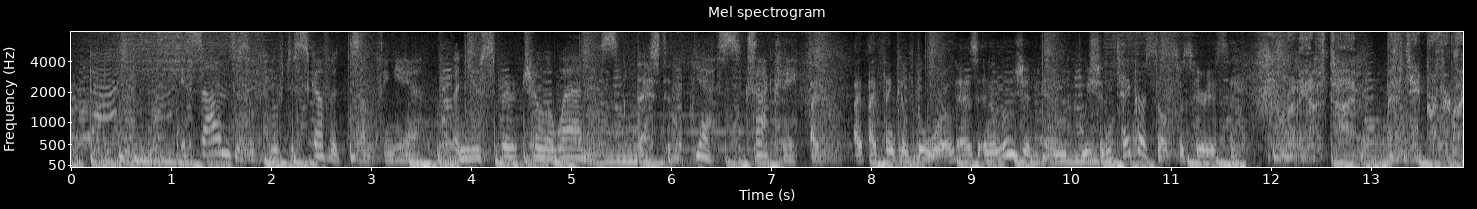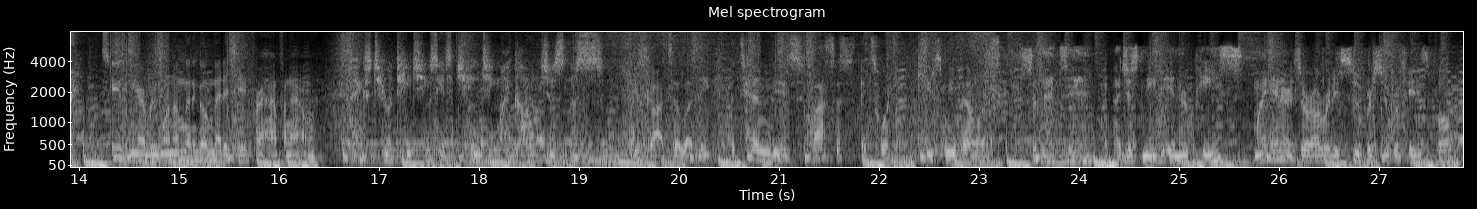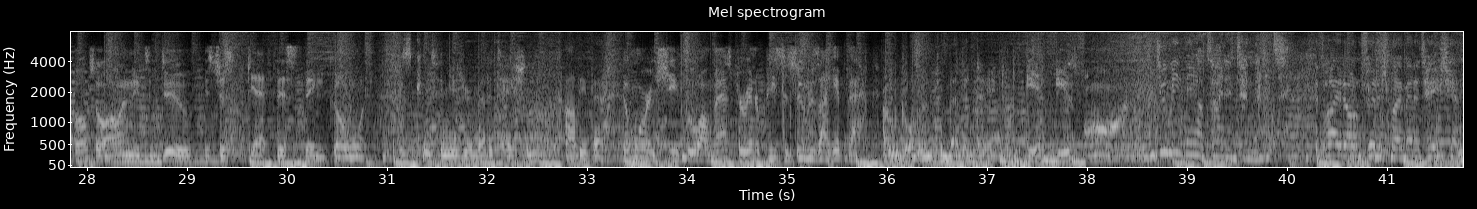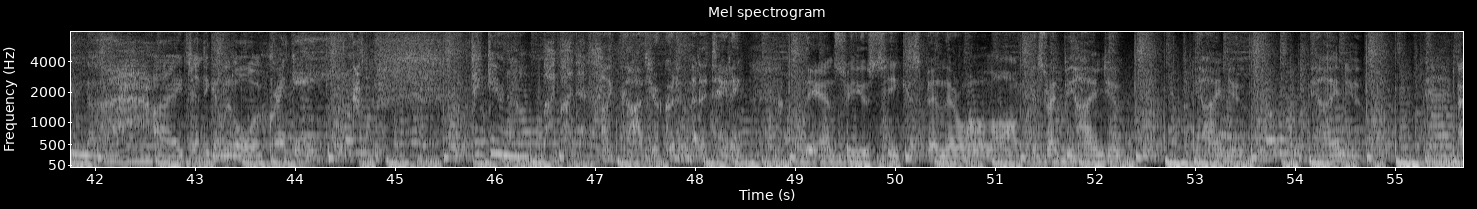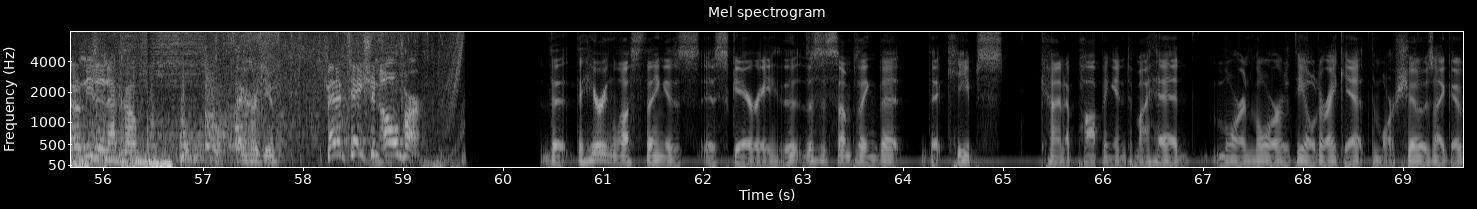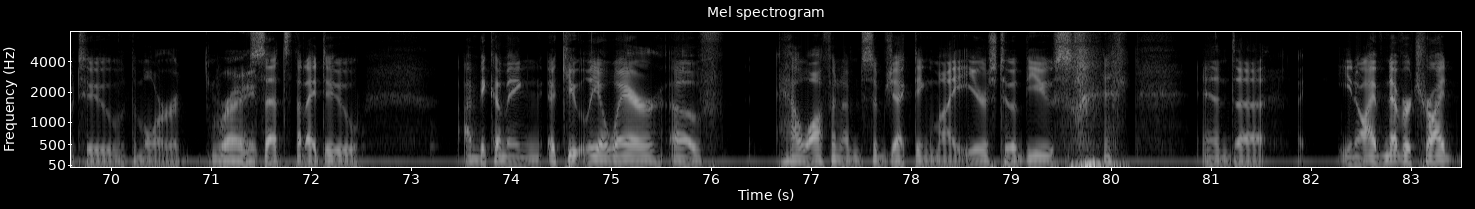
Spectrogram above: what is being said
It sounds as if you've discovered something here. A new spiritual awareness. Destiny. Yes, exactly. I, I, I think of the world as an illusion, and we shouldn't take ourselves so seriously. I'm running out of time. Meditate perfectly. Excuse me, everyone. I'm going to go meditate for half an hour. Thanks to your teachings, it's changing my consciousness. You've got to let me attend these classes. It's what keeps me balanced. So that's it? I just need inner peace? My innards are already super, super peaceful. So all I need to do is just get this thing going. Just continue your meditation. I'll be back. Don't worry, Shifu. I'll master inner peace as soon as I get back. I'm going to meditate. It is on. Could you meet me outside in 10 minutes? If I don't finish my meditation, uh, I tend to get a little cranky. Take care now. Bye bye then. My God, you're good at meditating. The answer you seek has been there all along. It's right behind you. Behind you. Behind you. I don't need an echo. I heard you. Meditation over. the the hearing loss thing is is scary. This is something that that keeps kind of popping into my head more and more. The older I get, the more shows I go to, the more right sets that I do, I'm becoming acutely aware of how often I'm subjecting my ears to abuse, and uh, you know I've never tried.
